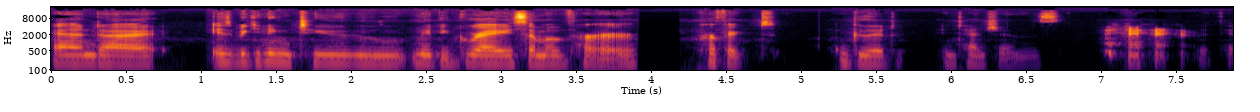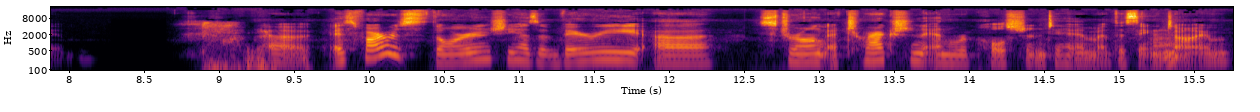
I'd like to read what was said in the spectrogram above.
and uh, is beginning to maybe gray some of her perfect good intentions. Uh, as far as Thorn, she has a very uh, strong attraction and repulsion to him at the same time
